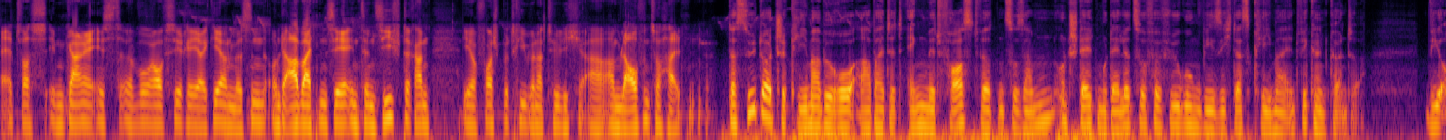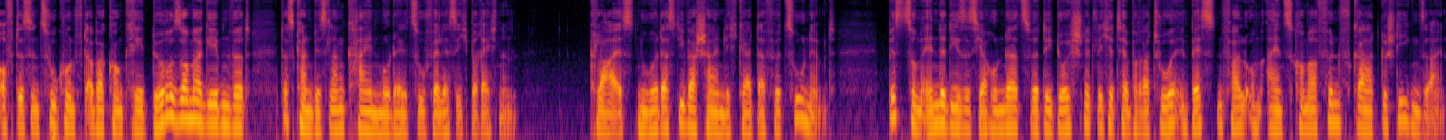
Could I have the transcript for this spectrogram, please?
etwas im Gange ist, äh, worauf sie reagieren müssen und arbeiten sehr intensiv daran, ihre Forstbetriebe natürlich äh, am Laufen zu halten. Das Süddeutsche Klimabüro arbeitet eng mit Forstwirten zusammen und stellt Modelle zur Verfügung, wie sich das Klima entwickeln könnte. Wie oft es in Zukunft aber konkret Dürresommer geben wird, das kann bislang kein Modell zuverlässig berechnen. Klar ist nur, dass die Wahrscheinlichkeit dafür zunimmt. Bis zum Ende dieses Jahrhunderts wird die durchschnittliche Temperatur im besten Fall um 1,5 Grad gestiegen sein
